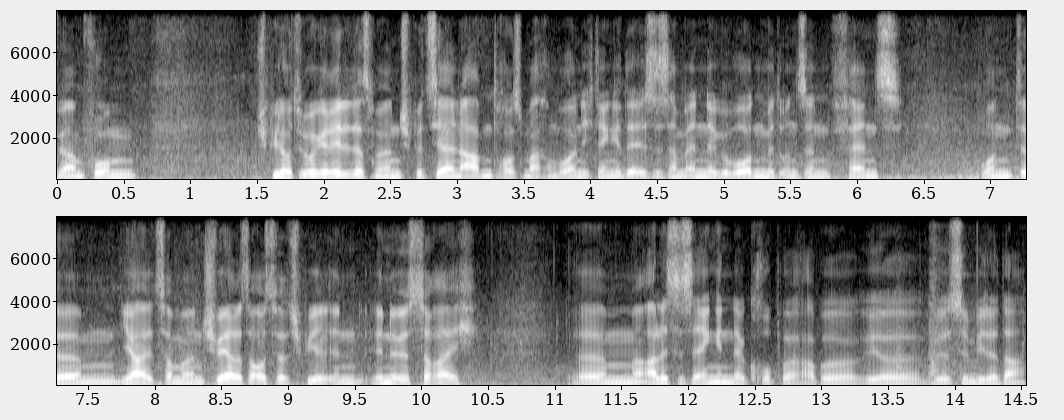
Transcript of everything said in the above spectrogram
wir haben vor dem Spiel auch darüber geredet, dass wir einen speziellen Abend draus machen wollen. Ich denke, der ist es am Ende geworden mit unseren Fans. Und ähm, ja, jetzt haben wir ein schweres Auswärtsspiel in, in Österreich. Ähm, alles ist eng in der Gruppe, aber wir, wir sind wieder da.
